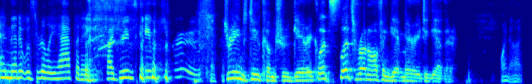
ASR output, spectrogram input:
And then it was really happening. My dreams came true. Dreams do come true, Garak. Let's let's run off and get married together. Why not?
